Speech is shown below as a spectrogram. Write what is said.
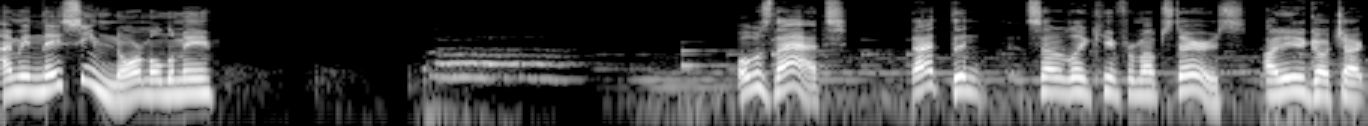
I mean, they seem normal to me. What was that? That didn't sound like it came from upstairs. I need to go check.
